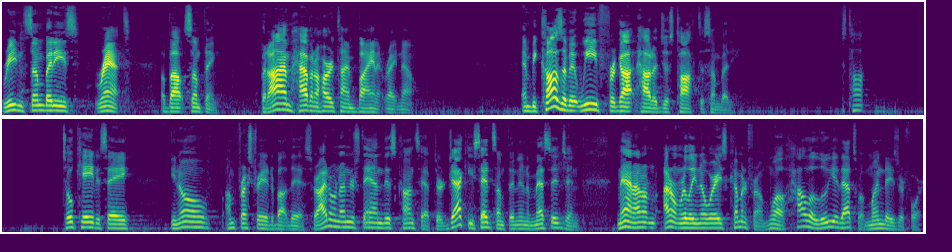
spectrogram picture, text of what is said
Reading somebody's rant about something. But I'm having a hard time buying it right now. And because of it, we've forgot how to just talk to somebody. Just talk. It's okay to say, you know, I'm frustrated about this, or I don't understand this concept, or Jackie said something in a message, and man, I don't, I don't really know where he's coming from. Well, hallelujah, that's what Mondays are for.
